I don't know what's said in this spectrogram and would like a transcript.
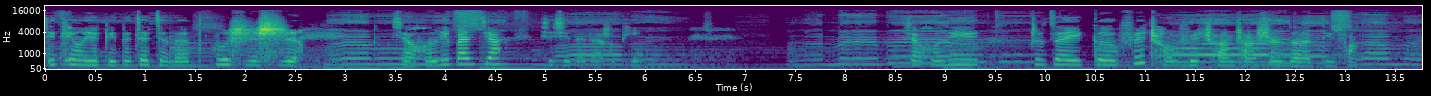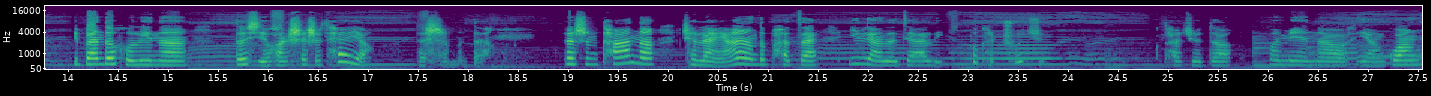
今天我要给大家讲的故事是《小狐狸搬家》，谢谢大家收听。小狐狸住在一个非常非常潮湿的地方。一般的狐狸呢，都喜欢晒晒太阳的什么的，但是它呢，却懒洋洋的趴在阴凉的家里，不肯出去。它觉得外面那阳光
